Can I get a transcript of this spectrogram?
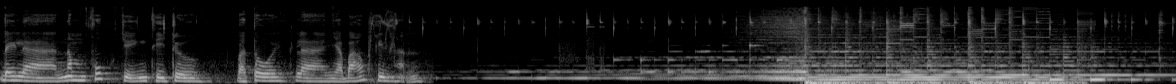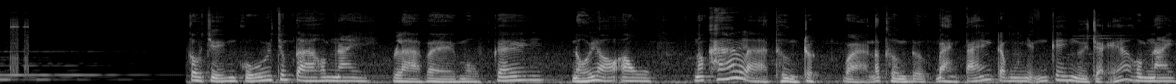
Đây là 5 phút chuyện thị trường và tôi là nhà báo Kim Hạnh. Câu chuyện của chúng ta hôm nay là về một cái nỗi lo âu nó khá là thường trực và nó thường được bàn tán trong những cái người trẻ hôm nay.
